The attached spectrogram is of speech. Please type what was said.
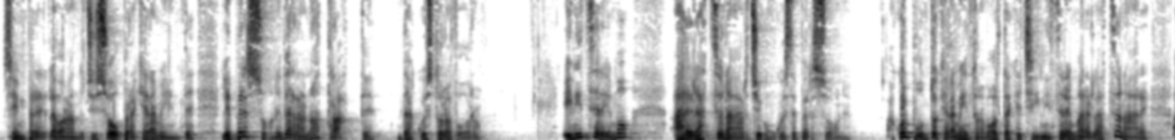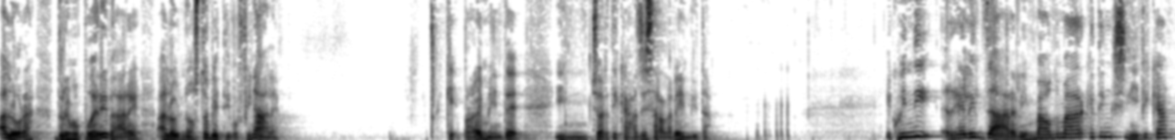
sempre lavorandoci sopra chiaramente, le persone verranno attratte da questo lavoro inizieremo a relazionarci con queste persone. A quel punto, chiaramente, una volta che ci inizieremo a relazionare, allora dovremo poi arrivare al nostro obiettivo finale, che probabilmente in certi casi sarà la vendita. E quindi realizzare l'inbound marketing significa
